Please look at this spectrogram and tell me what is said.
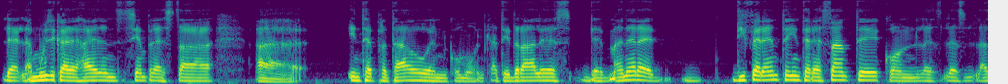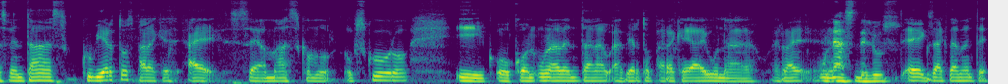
la, la música de Haydn siempre está uh, interpretado en como en catedrales de manera diferente, interesante, con las, las, las ventanas cubiertas para que eh, sea más como oscuro y o con una ventana abierta para que haya una Un haz de luz. Exactamente.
